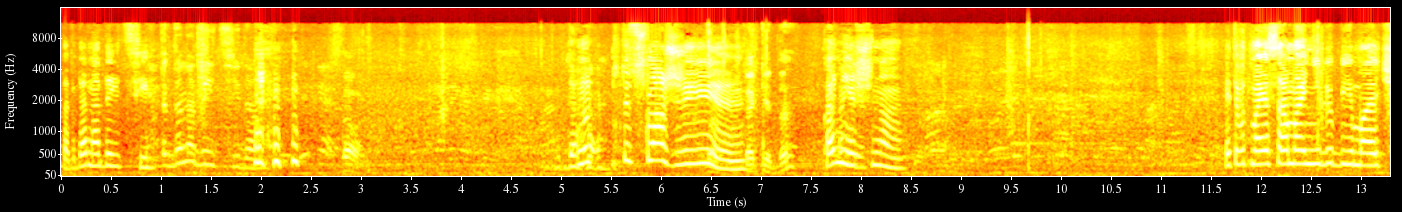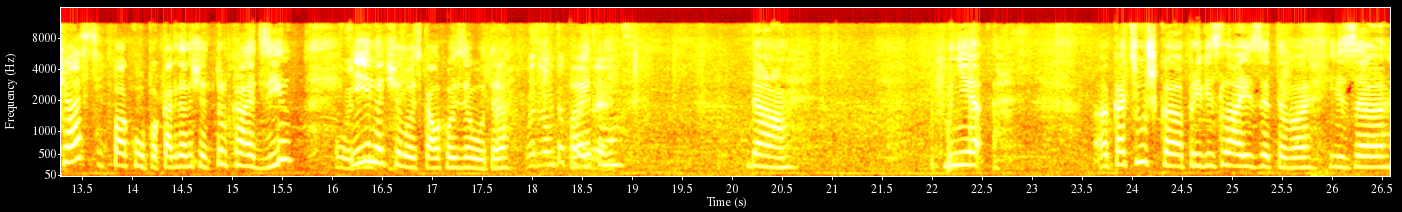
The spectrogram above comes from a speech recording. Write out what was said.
тогда надо идти. Тогда надо идти, да. Давай. Ну, ты сложи. Так it, да? Конечно. Это вот моя самая нелюбимая часть покупок, когда начинает только один. Ой, и началось в колхозе утро. Вот вам такое Поэтому, нравится? да, мне э, Катюшка привезла из этого, из э,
